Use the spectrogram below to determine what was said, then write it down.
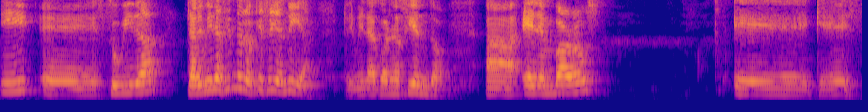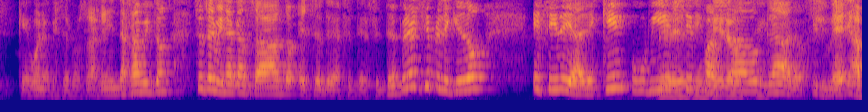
y eh, su vida termina siendo lo que es hoy en día. Termina conociendo a Ellen Burroughs, eh, que es que bueno que es el personaje de Linda Hamilton, se termina cansando, etcétera, etcétera, etcétera. Pero a él siempre le quedó esa idea de qué hubiese tintero, pasado, sí. claro. Le hubiese Eh, pegado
